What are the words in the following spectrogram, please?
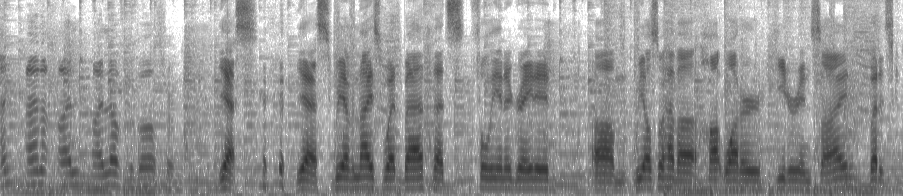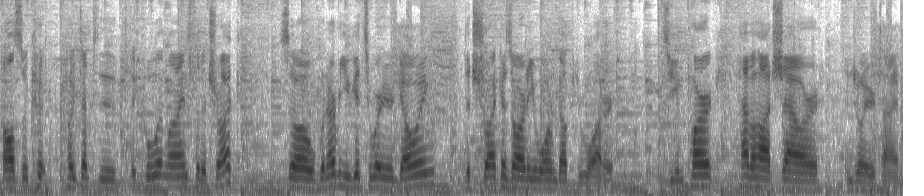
and, and I, I love the bathroom. Yes, yes. We have a nice wet bath that's fully integrated. Um, we also have a hot water heater inside, but it's also hooked up to the coolant lines for the truck. So whenever you get to where you're going, the truck has already warmed up your water. So you can park, have a hot shower, enjoy your time.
